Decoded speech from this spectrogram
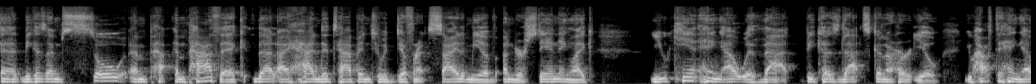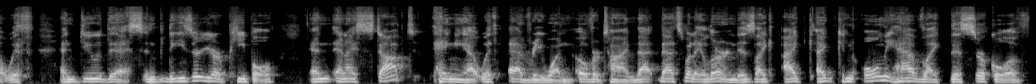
Uh, because I'm so empath- empathic that I had to tap into a different side of me of understanding like you can't hang out with that because that's going to hurt you. You have to hang out with and do this and these are your people and and I stopped hanging out with everyone over time. That that's what I learned is like I I can only have like this circle of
